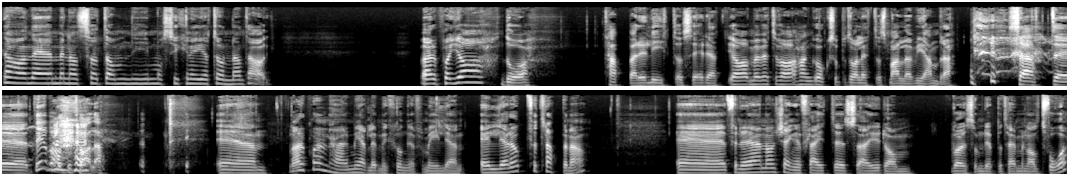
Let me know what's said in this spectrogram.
ja, nej, men alltså de, ni måste ju kunna göra ett undantag. Varpå jag då tappar det lite och säger att ja, men vet du vad, han går också på toaletten som alla vi andra. Så att eh, det är bara att betala. Eh, varpå den här medlemmen i kungafamiljen älgar upp för trapporna. Eh, för när det är någon Schengenflighter så är ju de, vare sig det är på terminal 2,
